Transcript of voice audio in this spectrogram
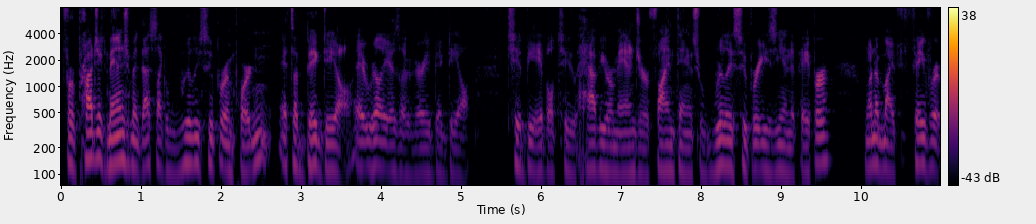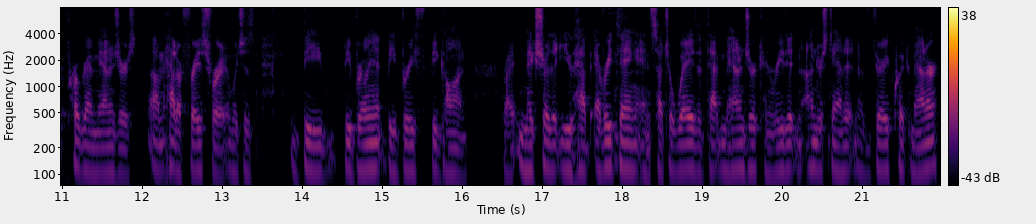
for project management, that's like really super important. It's a big deal. It really is a very big deal to be able to have your manager find things really super easy in the paper. One of my favorite program managers um, had a phrase for it, which is be be brilliant, be brief, be gone. Right, make sure that you have everything in such a way that that manager can read it and understand it in a very quick manner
